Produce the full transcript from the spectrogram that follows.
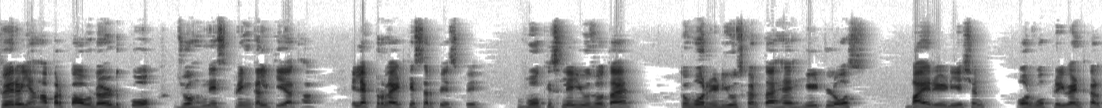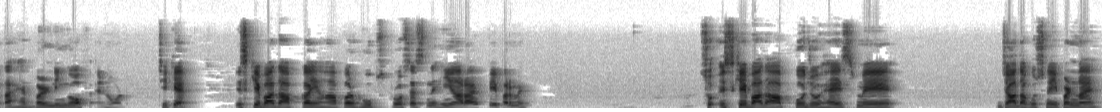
फिर यहाँ पर पाउडर्ड कोक जो हमने स्प्रिंकल किया था इलेक्ट्रोलाइट के सरफेस पे, वो किस लिए यूज़ होता है? तो वो रिड्यूस करता है हीट लॉस बाय रेडिएशन और वो प्रिवेंट करता है बर्निंग ऑफ़ एनोड ठीक है? इसके बाद आपका यहाँ पर हुप्स प्रोसेस नहीं आ रहा है पेपर में। सो so, इसके बाद आपको जो है इसमें ज़्यादा कुछ नहीं पढ़ना है।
